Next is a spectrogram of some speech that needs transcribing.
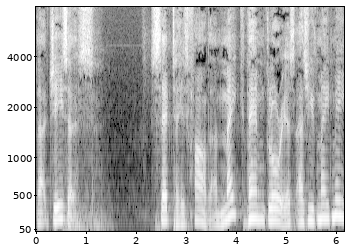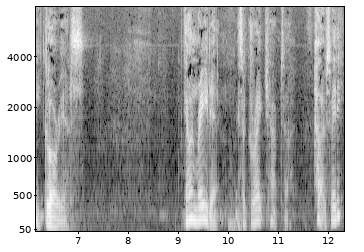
that Jesus said to his father, Make them glorious as you've made me glorious. Go and read it. It's a great chapter. Hello, sweetie.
